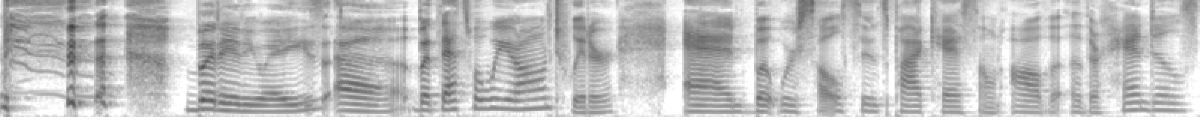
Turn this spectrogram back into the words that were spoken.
but anyways, uh, but that's what we are on Twitter, and but we're Soul Sense Podcast on all the other handles.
